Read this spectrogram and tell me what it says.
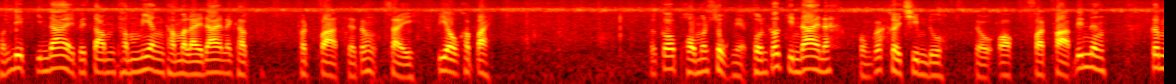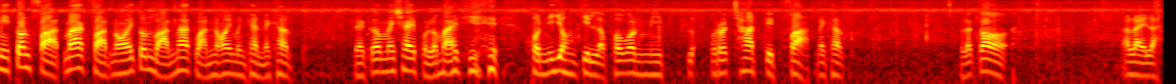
ผลดิบกินได้ไปตำทำเมี่ยงทำอะไรได้นะครับฝาดๆแต่ต้องใส่เปรี้ยวเข้าไป แล้วก็พอมันสุกเนี่ยคนก็กินได้นะ ผมก็เคยชิมดูแต่ออกฝาดๆนิดนึงก็มีต้นฝาดมากฝาดน้อยต้นหวานมากหวานน้อยเหมือนกันนะครับ แต่ก็ไม่ใช่ผลไม้ที่คนนิยมกินหรอกเพราะว่ามันมีรสชาติติดฝาดนะครับ แล้วก็อะไรล่ะ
